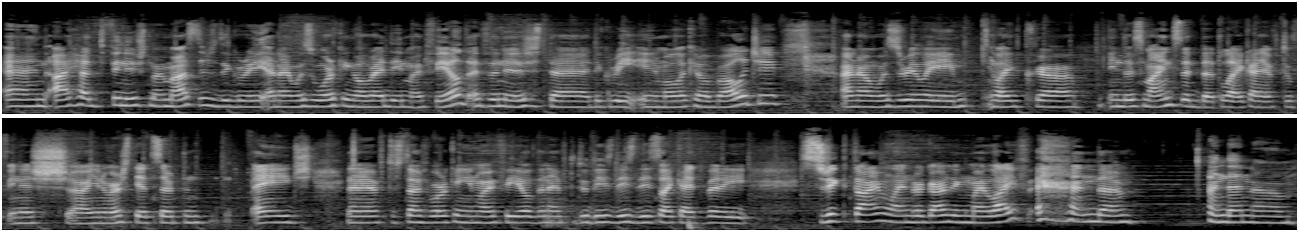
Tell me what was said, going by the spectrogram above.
and I had finished my master's degree and I was working already in my field. I finished the degree in molecular biology and I was really like uh, in this mindset that like I have to finish uh, university at certain age, then I have to start working in my field, then I have to do this, this, this. Like I had very strict timeline regarding my life, and um, and then. Um,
